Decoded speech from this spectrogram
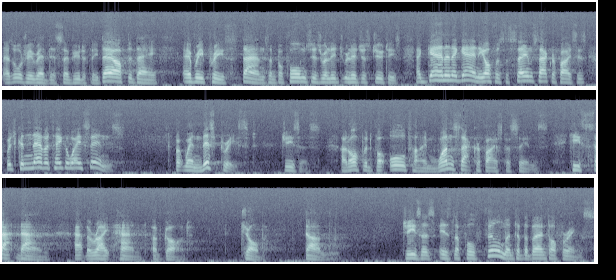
as Audrey read this so beautifully, day after day, every priest stands and performs his relig- religious duties. Again and again, he offers the same sacrifices which can never take away sins. But when this priest, Jesus, had offered for all time one sacrifice for sins, he sat down at the right hand of God. Job done. Jesus is the fulfillment of the burnt offerings.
